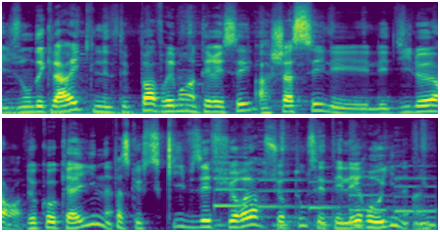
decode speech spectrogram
ils ont déclaré qu'ils n'étaient pas vraiment intéressés à chasser les, dealers de cocaïne, parce que ce qui faisait fureur, surtout, c'était l'héroïne, hein,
